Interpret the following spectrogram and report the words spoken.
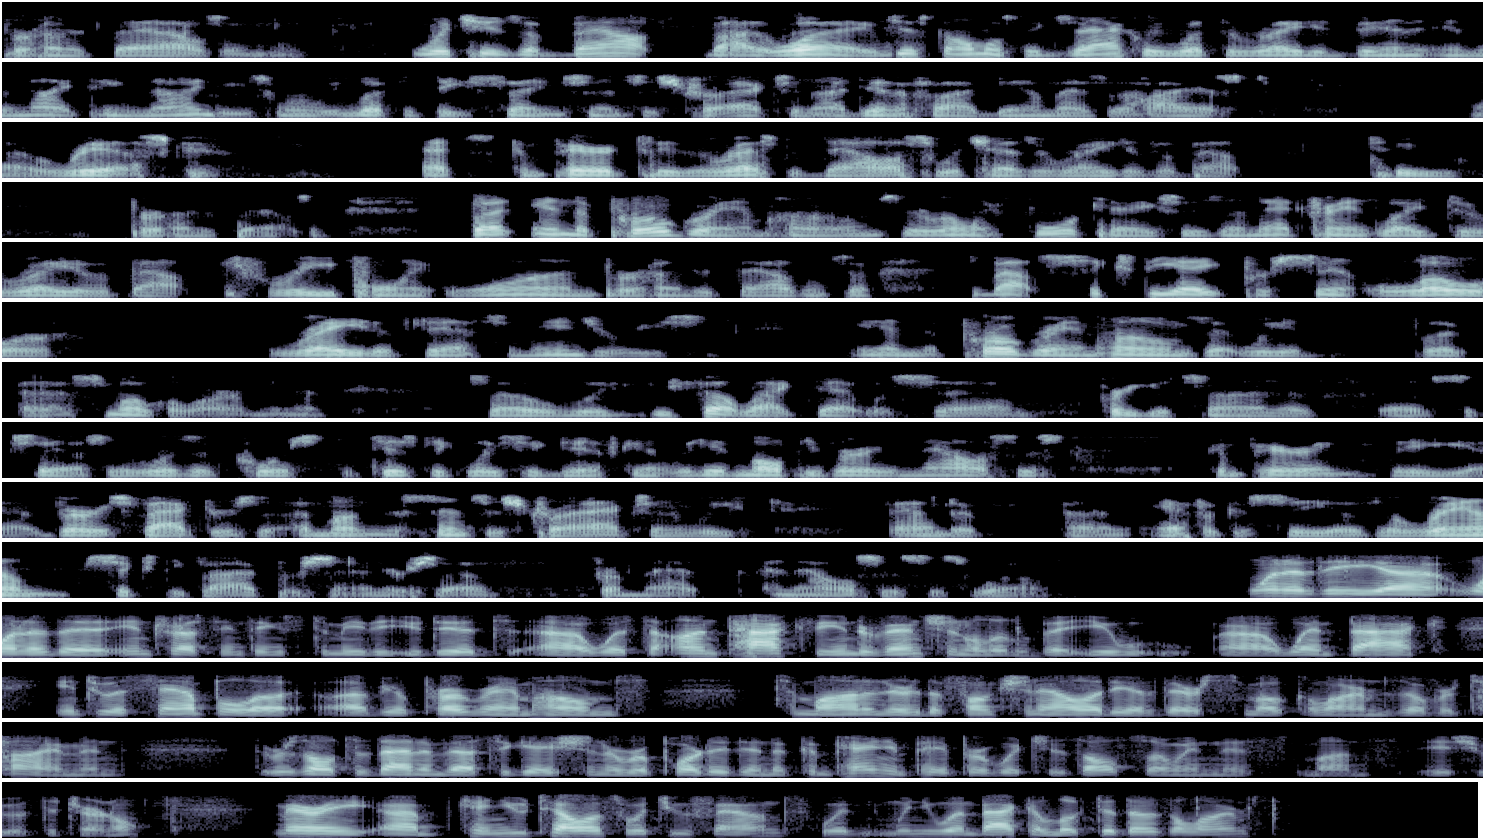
per 100,000, which is about, by the way, just almost exactly what the rate had been in the 1990s when we looked at these same census tracts and identified them as the highest uh, risk. That's compared to the rest of Dallas, which has a rate of about two per 100,000. But in the program homes, there were only four cases, and that translated to a rate of about 3.1 per 100,000. So it's about 68% lower rate of deaths and injuries in the program homes that we had put a smoke alarm in. So we, we felt like that was a pretty good sign of, of success. It was, of course, statistically significant. We did multivariate analysis comparing the uh, various factors among the census tracts, and we found a an efficacy of around 65% or so from that analysis as well. One of the uh, one of the interesting things to me that you did uh, was to unpack the intervention a little bit. You uh, went back into a sample of, of your program homes to monitor the functionality of their smoke alarms over time, and the results of that investigation are reported in a companion paper, which is also in this month's issue of the journal. Mary, um, can you tell us what you found when, when you went back and looked at those alarms?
